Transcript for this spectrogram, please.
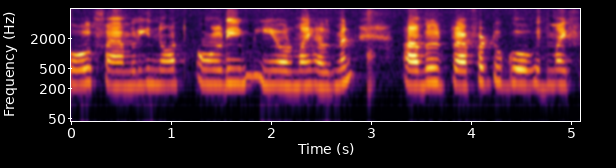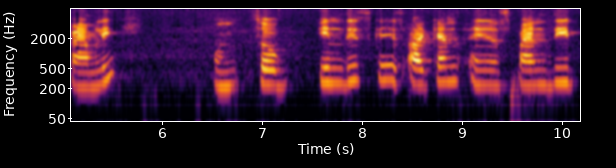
whole family not only me or my husband. I will prefer to go with my family. Um, so in this case I can uh, spend the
